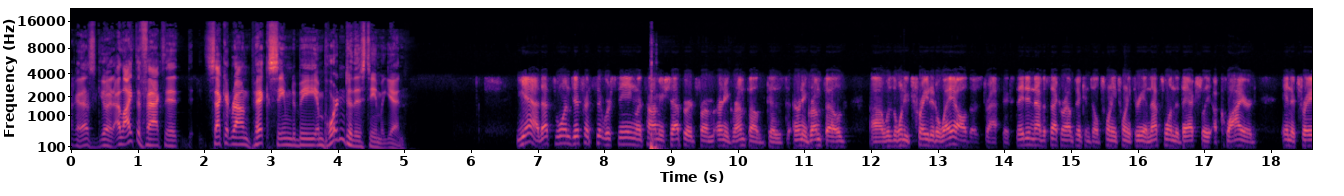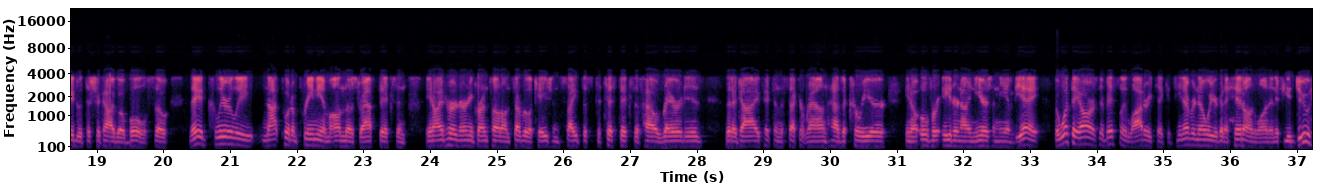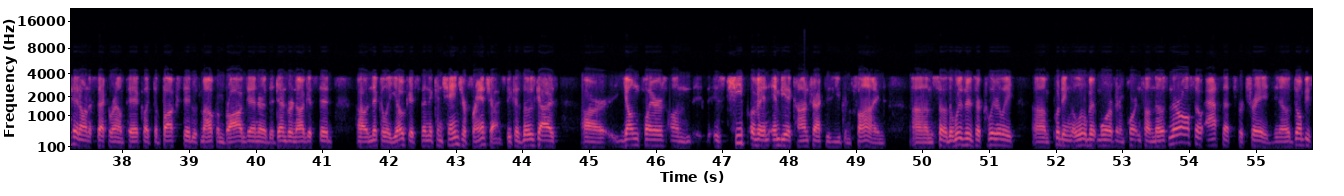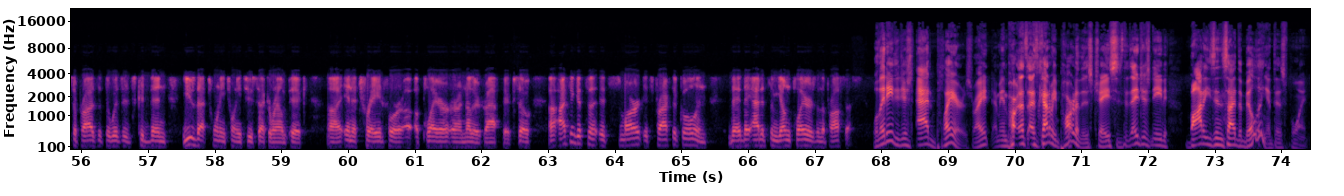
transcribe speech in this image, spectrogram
Okay, that's good. I like the fact that second round picks seem to be important to this team again. Yeah, that's one difference that we're seeing with Tommy Sheppard from Ernie Grunfeld because Ernie Grunfeld uh, was the one who traded away all those draft picks. They didn't have a second round pick until 2023, and that's one that they actually acquired in a trade with the Chicago Bulls. So they had clearly not put a premium on those draft picks. And, you know, I'd heard Ernie Grunfeld on several occasions cite the statistics of how rare it is that a guy picked in the second round has a career, you know, over eight or nine years in the NBA. But what they are is they're basically lottery tickets. You never know where you're going to hit on one. And if you do hit on a second round pick, like the Bucks did with Malcolm Brogdon or the Denver Nuggets did uh, Nikola Jokic, then it can change your franchise because those guys are young players on as cheap of an NBA contract as you can find. Um, so the Wizards are clearly um, putting a little bit more of an importance on those, and they're also assets for trades. You know, don't be surprised if the Wizards could then use that 2022 second round pick uh, in a trade for a, a, player or another draft pick. So uh, I think it's a, it's smart, it's practical, and they, they added some young players in the process. Well, they need to just add players, right? I mean, part, that's, that's got to be part of this chase is that they just need bodies inside the building at this point.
